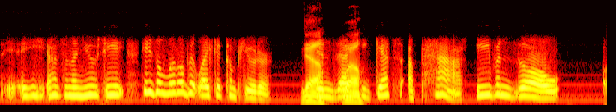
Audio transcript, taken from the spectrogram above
he has an unusual. He he's a little bit like a computer Yeah. in that well, he gets a pass, even though uh,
